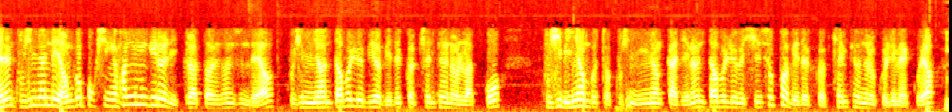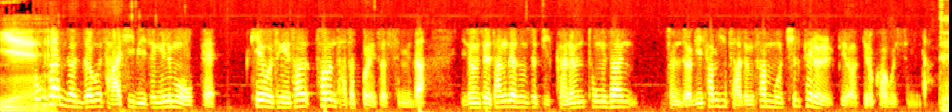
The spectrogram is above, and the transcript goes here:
벤은 90년대 영국 복싱의 황금기를 이끌었던 선수인데요. 90년 WBO 미들급 챔피언에 올랐고 92년부터 96년까지는 WBC 슈퍼 미들급 챔피언으로 군림했고요. 예. 통산 전적은 42승 1무 5패, KO 승이 35번 있었습니다. 이 선수의 상대 선수 비카는 통산 전적이 34승 3무 7패를 기록하고 있습니다. 네,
